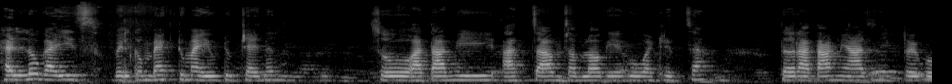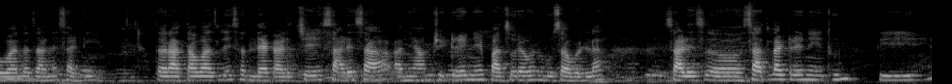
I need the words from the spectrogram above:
Hello guys welcome back to my YouTube channel. So आता आम्ही आजचा आमचा ब्लॉग आहे गोवा ट्रिपचा. तर आता आम्ही आज निघतोय गोव्याला जाण्यासाठी. तर आता वाजले संध्याकाळचे साडेसहा आणि आमची ट्रेन आहे पाचोऱ्याहून भुसावळला. साडे सातला ट्रेन आहे इथून. ती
